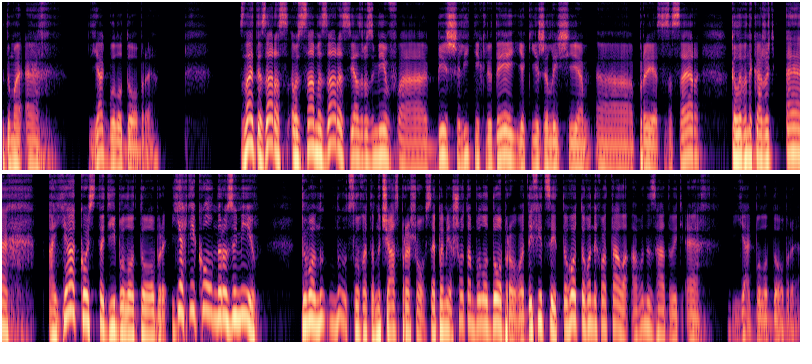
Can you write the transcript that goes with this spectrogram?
і думаю, ех, як було добре. Знаєте, зараз, ось саме зараз я зрозумів е, більш літніх людей, які жили ще е, при СССР, коли вони кажуть: ех, а якось тоді було добре. Я їх ніколи не розумів. Думав, ну, ну слухайте, ну час пройшов, все пам'ятаю, що там було доброго, дефіцит, того, того не хватало. А вони згадують, ех, як було добре.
